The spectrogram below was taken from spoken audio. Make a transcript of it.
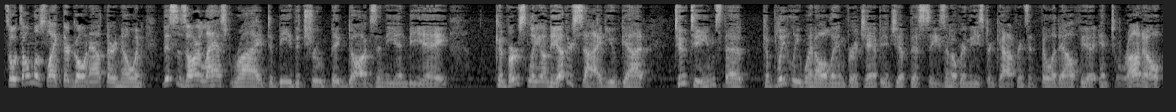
So it's almost like they're going out there knowing this is our last ride to be the true big dogs in the NBA. Conversely, on the other side, you've got two teams that completely went all in for a championship this season over in the Eastern Conference in Philadelphia and Toronto.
